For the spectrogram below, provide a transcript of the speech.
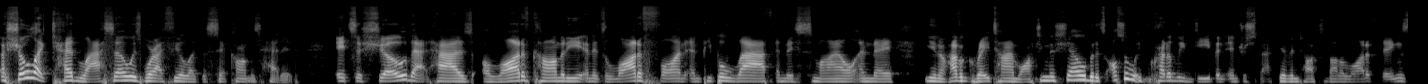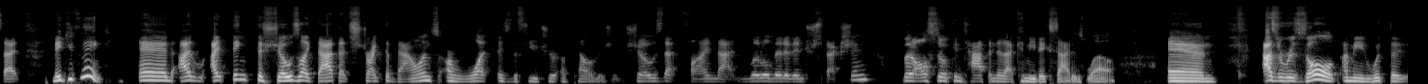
a show like Ted Lasso is where I feel like the sitcom is headed. It's a show that has a lot of comedy and it's a lot of fun and people laugh and they smile and they, you know, have a great time watching the show, but it's also incredibly deep and introspective and talks about a lot of things that make you think. And I I think the shows like that that strike the balance are what is the future of television. Shows that find that little bit of introspection but also can tap into that comedic side as well. And as a result, I mean, with the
